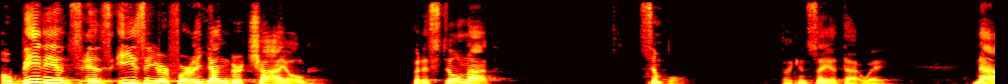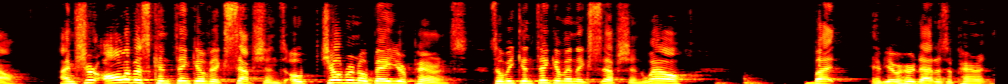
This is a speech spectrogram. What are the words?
obedience is easier for a younger child but it's still not simple, if I can say it that way. Now, I'm sure all of us can think of exceptions. Oh, children obey your parents. So we can think of an exception. Well, but have you ever heard that as a parent?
